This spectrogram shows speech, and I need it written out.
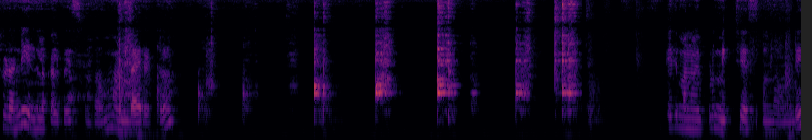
చూడండి ఇందులో కలిపేసుకుందాము మనం డైరెక్ట్. ఇది మనం ఇప్పుడు మిక్స్ చేసుకుందామండి.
